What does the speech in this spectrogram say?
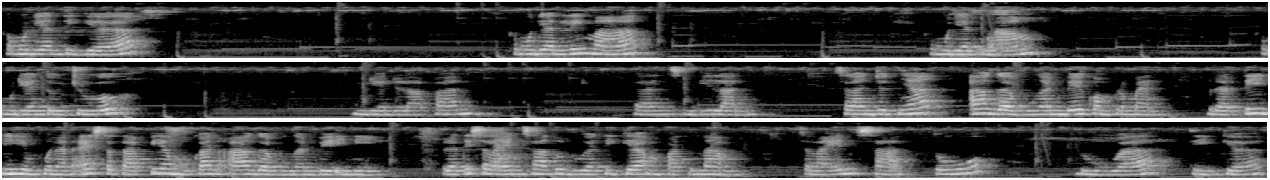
kemudian tiga, kemudian lima, kemudian enam, kemudian tujuh, kemudian delapan, dan sembilan. Selanjutnya, A gabungan B komplement. Berarti di himpunan S tetapi yang bukan A gabungan B ini. Berarti selain 1, 2, 3, 4, 6. Selain 1, 2, 3,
